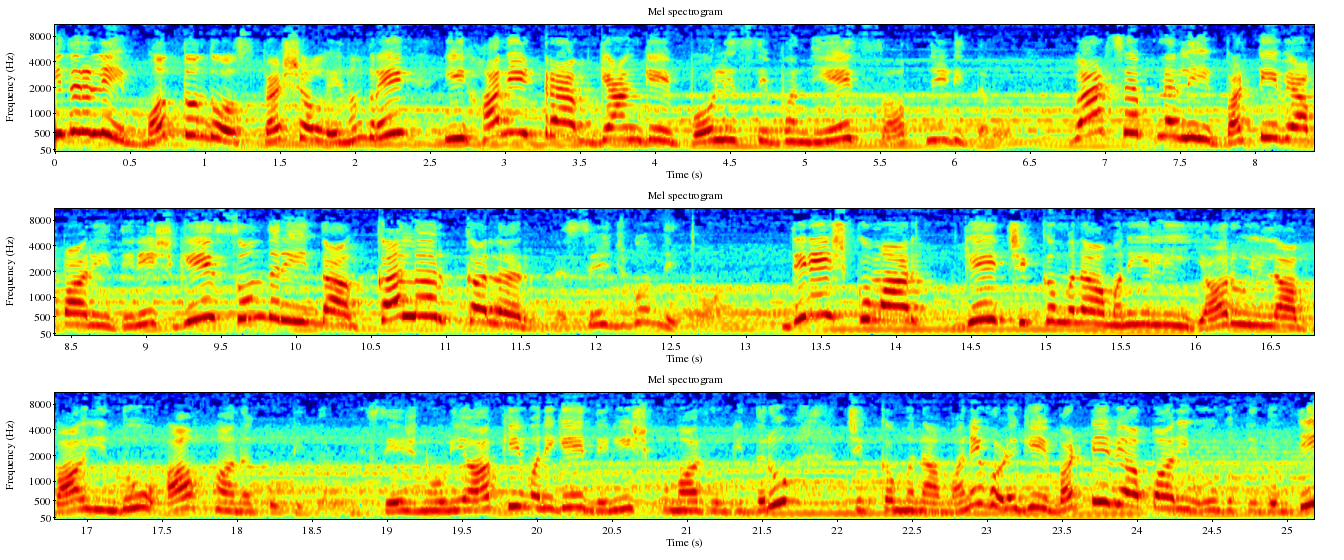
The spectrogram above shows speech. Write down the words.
ಇದರಲ್ಲಿ ಮತ್ತೊಂದು ಸ್ಪೆಷಲ್ ಏನಂದ್ರೆ ಈ ಹನಿ ಟ್ರ್ಯಾಪ್ ಗ್ಯಾಂಗ್ಗೆ ಪೊಲೀಸ್ ಸಿಬ್ಬಂದಿಯೇ ಸಾಥ್ ನೀಡಿದ್ದರು. ವಾಟ್ಸ್ಆಪ್ನಲ್ಲಿ ಬಟ್ಟೆ ವ್ಯಾಪಾರಿ ದಿನೇಶ್ಗೆ ಸುಂದರಿಯಿಂದ ಕಲರ್ ಕಲರ್ ಮೆಸೇಜ್ ಬಂದಿತ್ತು. ದಿನೇಶ್ ಕುಮಾರ್ಗೆ ಚಿಕ್ಕಮ್ಮನ ಮನೆಯಲ್ಲಿ ಯಾರೂ ಇಲ್ಲ ಬಾ ಎಂದು ಆಹ್ವಾನ ಕೊಟ್ಟಿದ್ದರು. ಮೆಸೇಜ್ ನೋಡಿ ಆಕೆ ಮನೆಗೆ ದಿನೇಶ್ ಕುಮಾರ್ ಹೋಗಿದ್ದರು. ಚಿಕ್ಕಮ್ಮನ ಮನೆ ಒಳಗೆ ಬಟ್ಟೆ ವ್ಯಾಪಾರಿ ಹೋಗುತ್ತಿದ್ದಂತೆ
